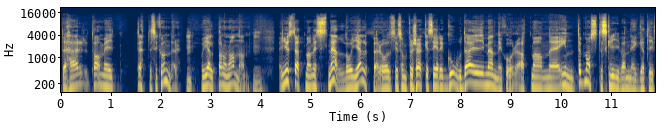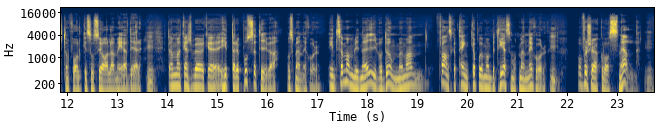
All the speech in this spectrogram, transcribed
det här tar mig 30 sekunder Mm. och hjälpa någon annan. Mm. Just att man är snäll och hjälper och liksom försöker se det goda i människor. Att man eh, inte måste skriva negativt om folk i sociala medier. Mm. Utan man kanske behöver eh, hitta det positiva hos människor. Inte så att man blir naiv och dum, men man fan ska tänka på hur man beter sig mot människor. Mm. Och försöka vara snäll. Mm.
